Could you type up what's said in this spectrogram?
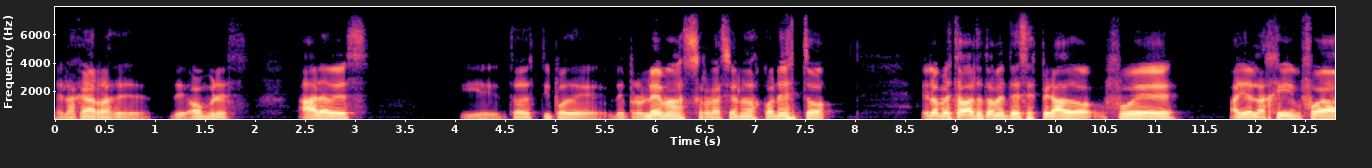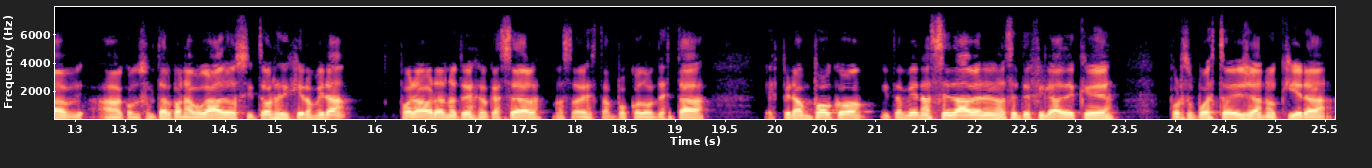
en las garras de, hombres árabes y todo tipo de, problemas relacionados con esto. El hombre estaba totalmente desesperado, fue a Yad Ahim, fue a, consultar con abogados y todos le dijeron, mira, por ahora no tienes lo que hacer, no sabes tampoco dónde está, espera un poco y también hace Davenen, hace fila de que, por supuesto, ella no quiera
